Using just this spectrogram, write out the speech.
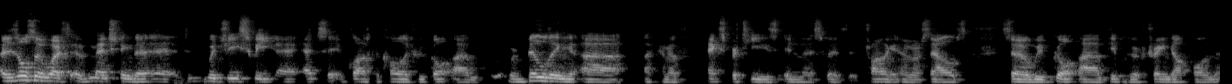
and it's also worth mentioning that uh, with G Suite uh, at City of Glasgow College, we've got um, we're building a, a, kind of expertise in this with trialing it on ourselves. So we've got uh, people who have trained up on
